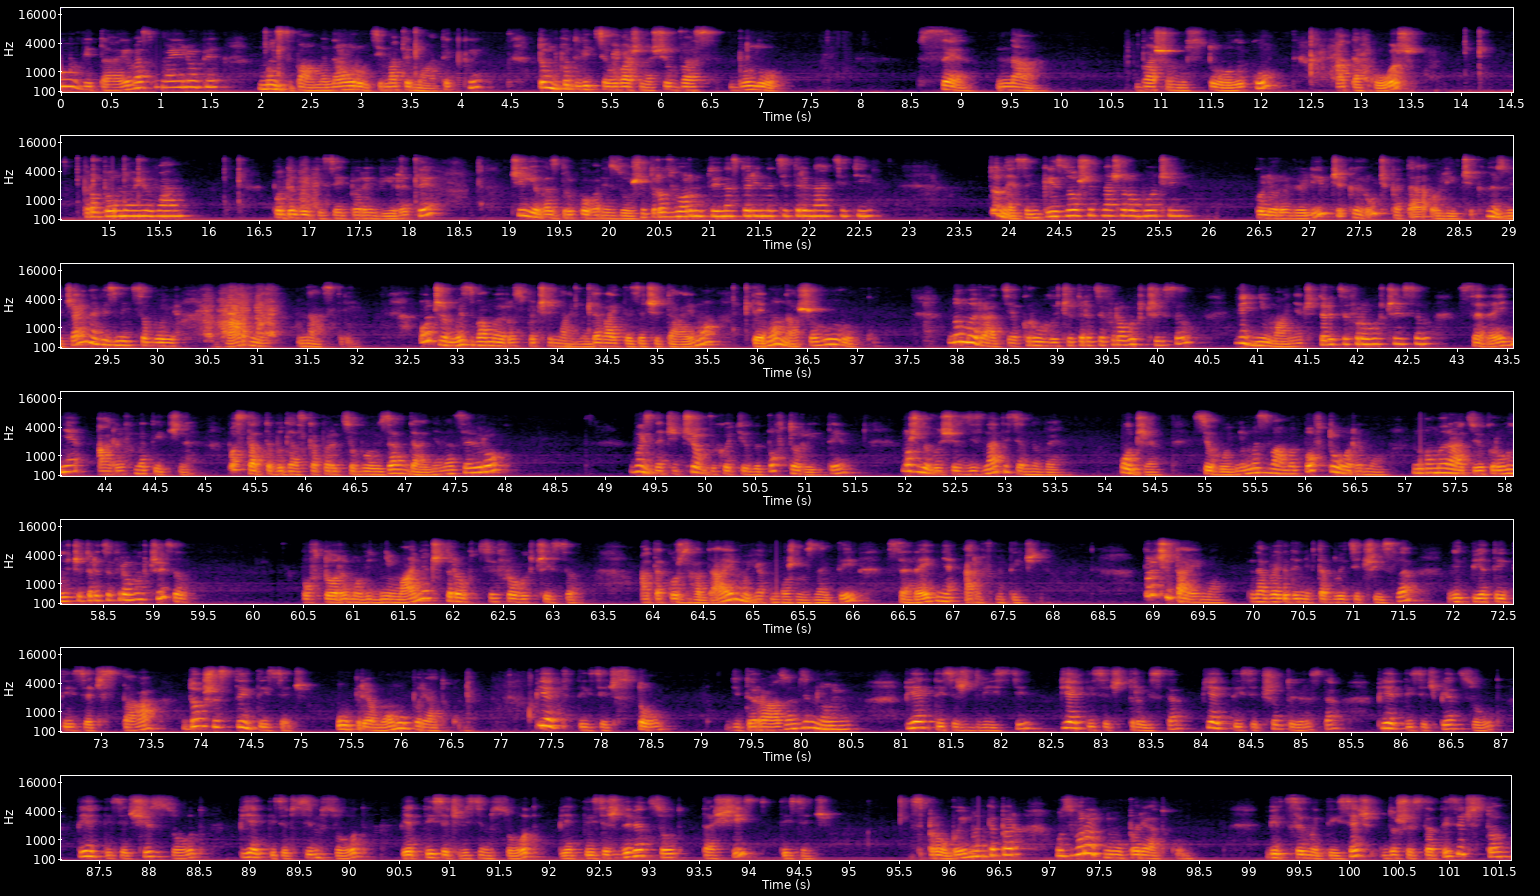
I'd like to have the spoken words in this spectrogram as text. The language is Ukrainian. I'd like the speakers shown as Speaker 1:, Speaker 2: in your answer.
Speaker 1: Вітаю вас, мої любі! Ми з вами на уроці математики. Тому подивіться уважно, щоб у вас було все на вашому столику, а також пропоную вам подивитися і перевірити, чи є у вас друкований зошит розгорнутий на сторінці 13, тонесенький зошит наш робочий, кольорові олівчики, ручка та олівчик. Ну і, звичайно, візьміть з собою гарний настрій. Отже, ми з вами розпочинаємо. Давайте зачитаємо тему нашого уроку. Нумерація круглих чотирицифрових чисел, віднімання чотирицифрових чисел, середнє арифметичне. Поставте, будь ласка, перед собою завдання на цей урок. Визначіть, що б ви хотіли повторити, можливо, щось дізнатися нове. Отже, Сьогодні ми з вами повторимо нумерацію круглих чотирицифрових чисел, повторимо віднімання чотирицифрових чисел, а також згадаємо, як можна знайти середнє арифметичне. Прочитаємо наведені в таблиці числа від 5100 до 6000 у прямому порядку. 5100, діти разом зі мною, 5200, 5300, 5400, 5500, 5600, 5700, 5800, 5900 та 6000. Спробуємо тепер у зворотньому порядку. Від 7000 до 6100,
